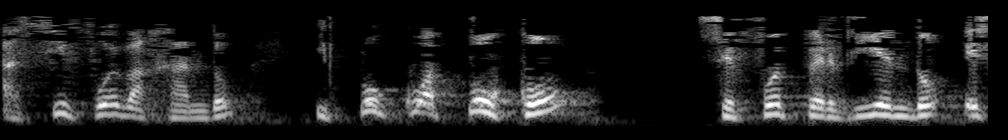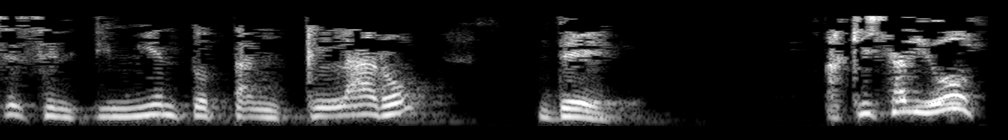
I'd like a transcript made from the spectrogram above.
así fue bajando y poco a poco se fue perdiendo ese sentimiento tan claro de aquí está Dios.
